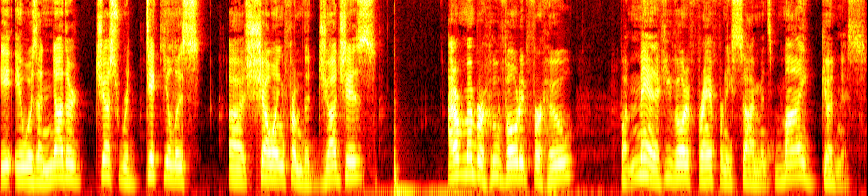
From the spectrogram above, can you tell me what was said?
it, it was another just ridiculous uh, showing from the judges. I don't remember who voted for who, but man, if you voted for Anthony Simons, my goodness,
